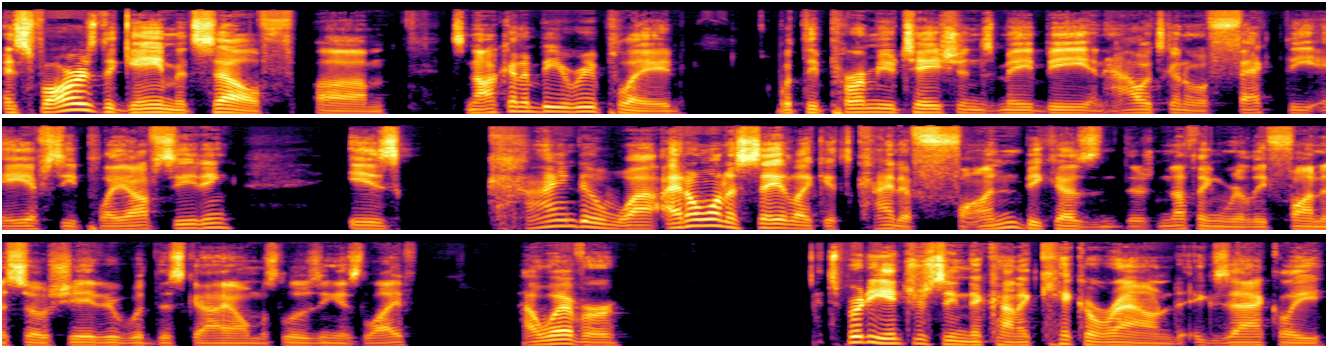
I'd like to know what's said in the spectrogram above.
As far as the game itself, um, it's not going to be replayed. What the permutations may be and how it's going to affect the AFC playoff seeding is kind of wild. I don't want to say like it's kind of fun because there's nothing really fun associated with this guy almost losing his life. However, it's pretty interesting to kind of kick around exactly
